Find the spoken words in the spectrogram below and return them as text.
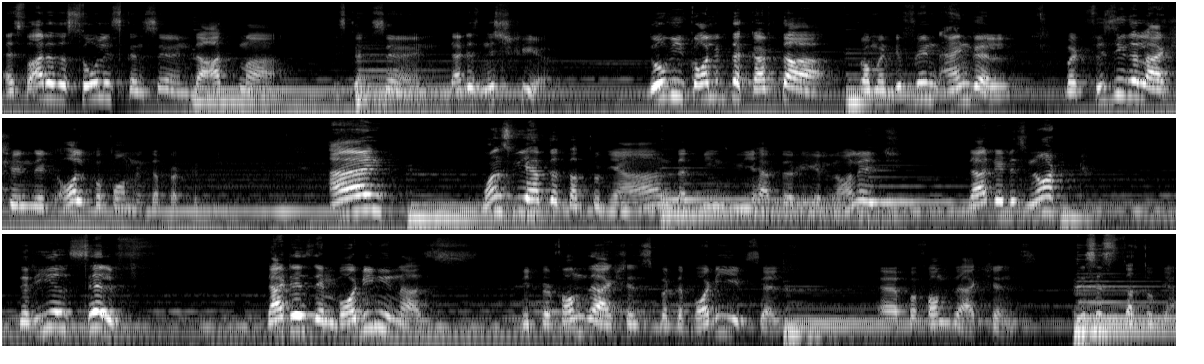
As far as the soul is concerned, the Atma is concerned, that is Nishkriya. Though we call it the Karta from a different angle, but physical action, it's all performed in the Prakriti. And once we have the Tattva that means we have the real knowledge that it is not the real self that is embodied in us. We perform the actions, but the body itself uh, performs the actions. This is Tattva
